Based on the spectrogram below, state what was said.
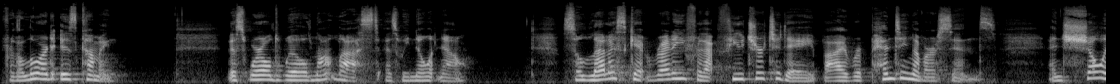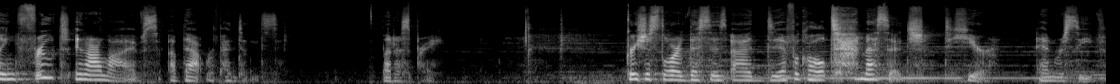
For the Lord is coming. This world will not last as we know it now. So let us get ready for that future today by repenting of our sins and showing fruit in our lives of that repentance. Let us pray. Gracious Lord, this is a difficult message to hear and receive.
